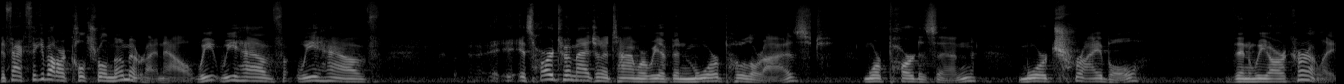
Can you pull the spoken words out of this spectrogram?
In fact, think about our cultural moment right now. We, we, have, we have, it's hard to imagine a time where we have been more polarized, more partisan, more tribal than we are currently.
